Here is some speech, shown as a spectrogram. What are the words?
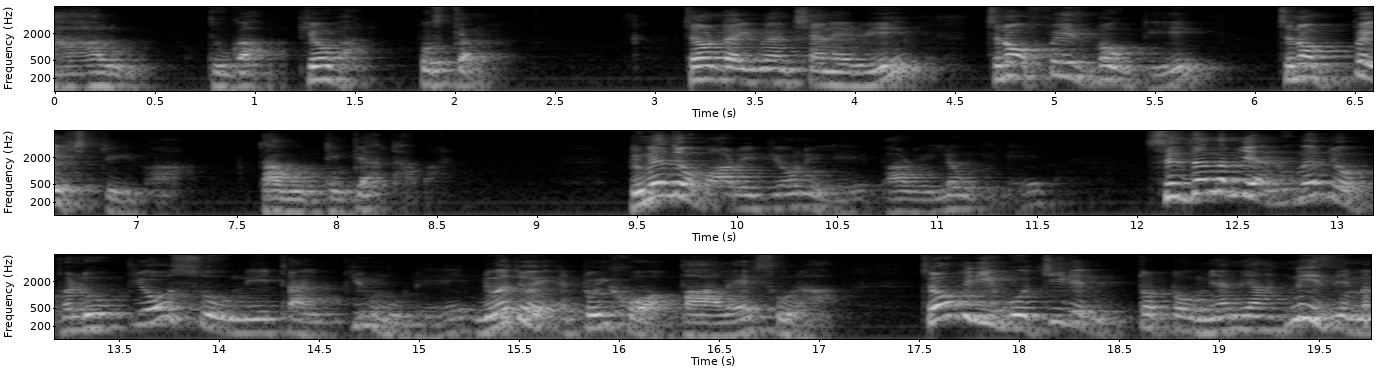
ကားလို့သူကပြောပါတယ် post ကကျွန်တော် Telegram channel တွေကျွန်တော် Facebook တွေကျွန်တော် page တွေမှာဒါကိုတင်ပြထားပါတယ်လူမဲ့ကျော်ဘာတွေပြောနေလဲဘာတွေလုပ်နေလဲစစ်သက်မပြတ်လူမဲ့ကျော်ဘလို့ပြောဆိုနေတိုင်ပြုမှုလဲလူမဲ့ကျော်ရဲ့အတွေးခေါ်ကဘာလဲဆိုတာကျွန်တော်ဗီဒီယိုကိုကြည့်တဲ့လူတော်တော်များများနေ့စဉ်မ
